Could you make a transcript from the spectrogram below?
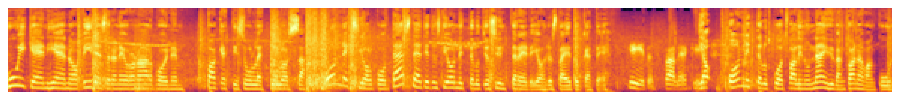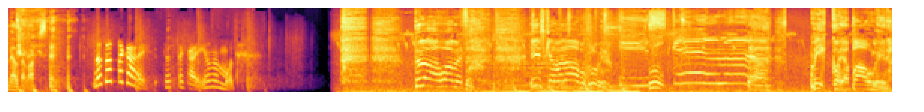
Huikeen hieno 500 euron arvoinen paketti sulle tulossa. Onneksi olkoon tästä ja tietysti onnittelut jo synttäreiden johdosta etukäteen. Kiitos paljon, kiitos. Ja onnittelut, kun oot valinnut näin hyvän kanavan kuunneltavaksi. No totta kai, totta kai, ilman muuta. Hyvää huomenta. Iskelmän aamuklubi. Äh, Mikko ja Pauliina.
